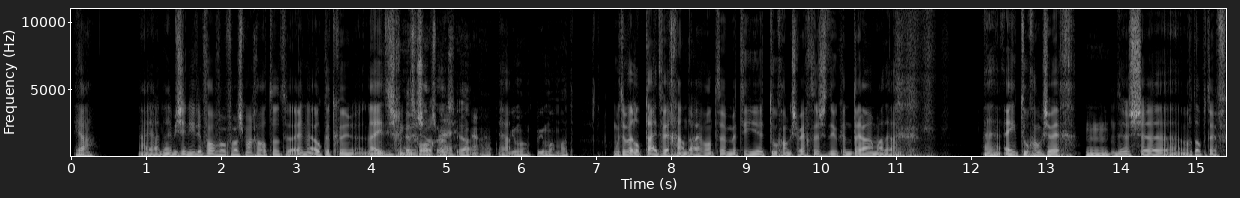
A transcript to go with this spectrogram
Ja. Nou ja, dan hebben ze in ieder geval vast maar gehad. Dat, en ook het kun... Nee, het is geen Het is gewoon kunstgras. Nee. ja, Ja. ja. Ja. Prima, prima, Mat. We moeten wel op tijd weggaan daar. Want eh, met die eh, toegangsweg, dat is natuurlijk een drama daar. Hè? Eén toegangsweg. Mhm. Dus eh, wat dat betreft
